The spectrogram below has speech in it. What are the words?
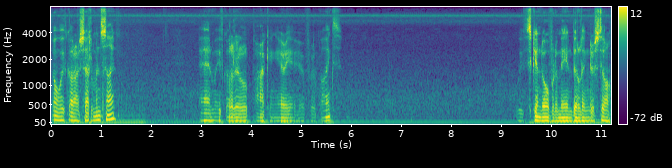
So we've got our settlement sign. And we've got a little parking area here for bikes. We've skinned over the main building, they're still,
